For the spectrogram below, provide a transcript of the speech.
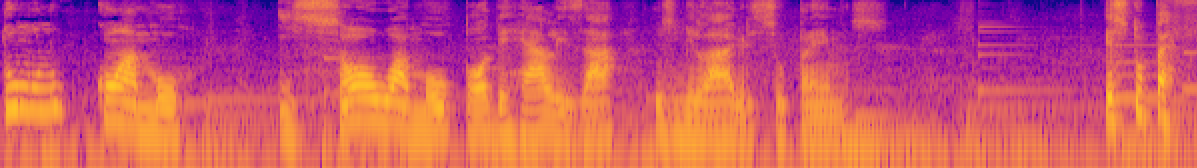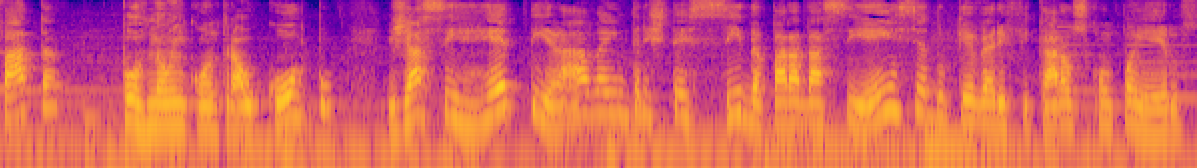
túmulo com amor, e só o amor pode realizar os milagres supremos. Estupefata por não encontrar o corpo, já se retirava entristecida para dar ciência do que verificar aos companheiros.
